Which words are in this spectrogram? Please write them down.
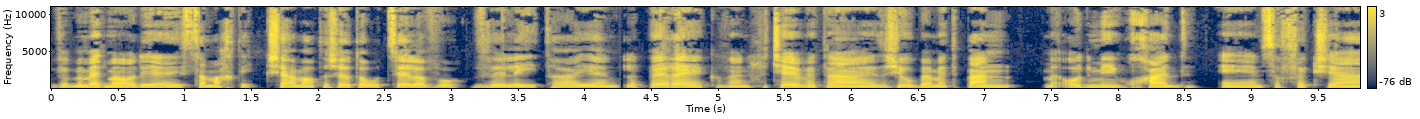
ובאמת מאוד אה, שמחתי כשאמרת שאתה רוצה לבוא ולהתראיין לפרק, ואני חושבת שהבאת איזשהו באמת פן מאוד מיוחד, אה, אין ספק שה,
